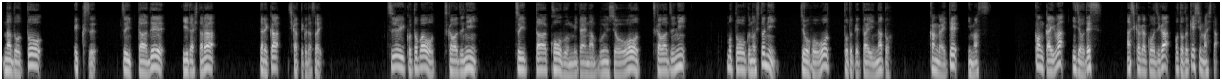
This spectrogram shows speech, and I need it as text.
などと X、Twitter で言い出したら、誰か叱ってください。強い言葉を使わずに、Twitter 公文みたいな文章を使わずに、もっと多くの人に情報を届けたいなと考えています。今回は以上です。足利工事がお届けしました。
